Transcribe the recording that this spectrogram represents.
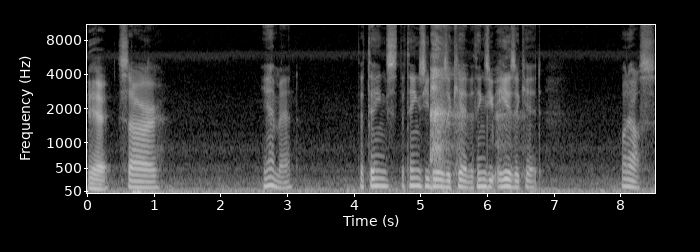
Yeah. so, yeah, man. The things, the things you do as a kid, the things you eat as a kid. What else?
